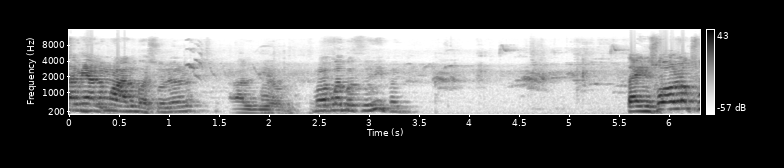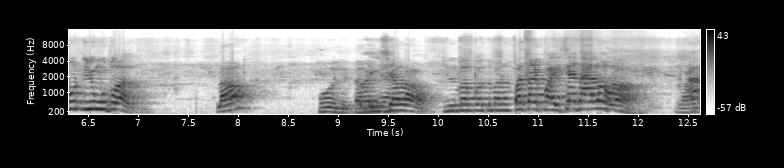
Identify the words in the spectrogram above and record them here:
તમે આલો, તમે હાલો બસો દે નહીં. ત્રણસો આલો છોડ દઉં હું તો હાલ. લાવો. બોલે પૈસા લાવો. શિલ્પા પર તમારે પચાસ પૈસા જ આલો હા.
